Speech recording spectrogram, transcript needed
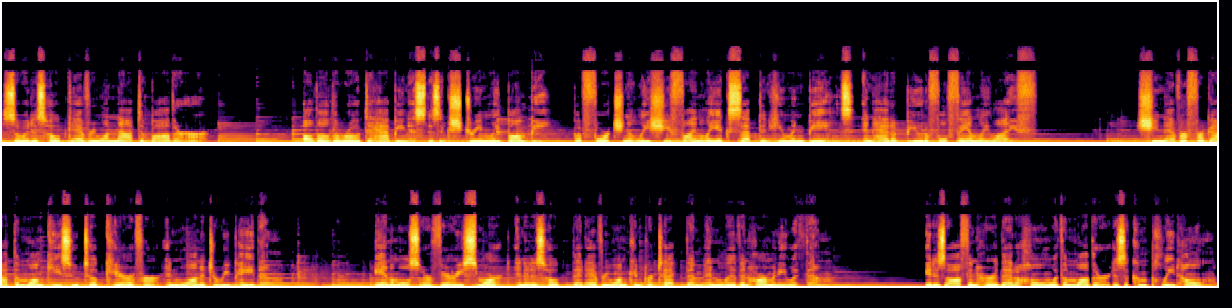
so it is hoped everyone not to bother her. Although the road to happiness is extremely bumpy, but fortunately she finally accepted human beings and had a beautiful family life. She never forgot the monkeys who took care of her and wanted to repay them. Animals are very smart and it is hoped that everyone can protect them and live in harmony with them. It is often heard that a home with a mother is a complete home.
